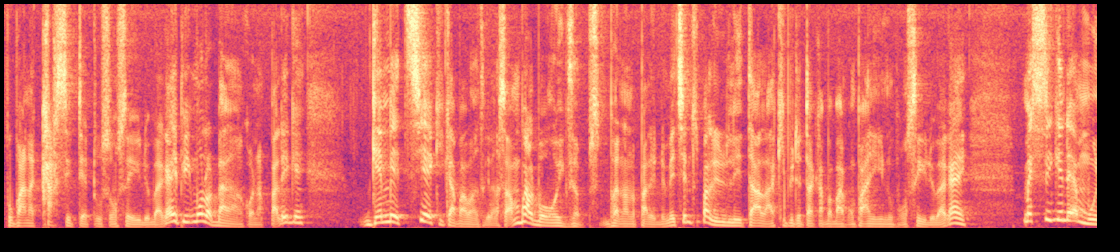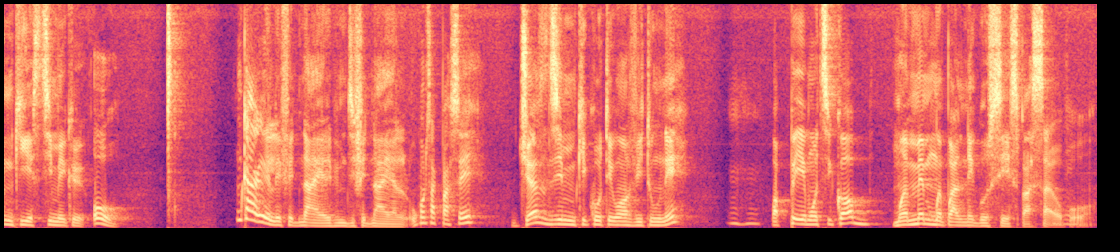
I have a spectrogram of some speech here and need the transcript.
pour pour pas casser tête ou son série de bagages. Et puis mon autre bagage qu'on a parlé gen métier qui est capable d'entrer dans ça. On parle bon exemple, pendant parler de métier, nous parler de l'État là qui peut-être capable d'accompagner nous pour une série de bagages. Mais si y a des gens qui estiment que, oh, je vais le fait de Naël et puis me dis fait de Naël, ou comment ça passe? Just dim qui côté ou envie tourner, mm -hmm. payer mon petit cob, moi-même, moi, pas le négocier espace ça. Pour.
